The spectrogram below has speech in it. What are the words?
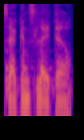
Seconds later.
